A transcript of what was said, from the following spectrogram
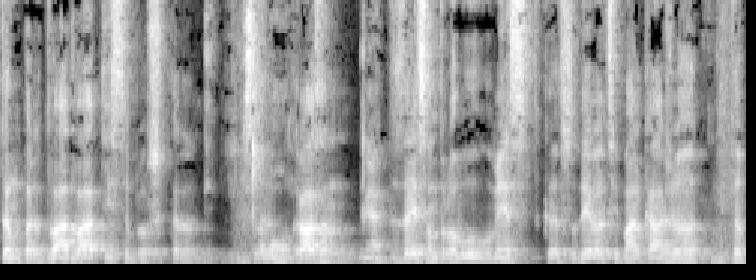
Tam pa 2-2, tisti je bilo še kar Slabo. grozen. Ja. Zdaj sem probil vmes, ker sodelavci malo kažejo, da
